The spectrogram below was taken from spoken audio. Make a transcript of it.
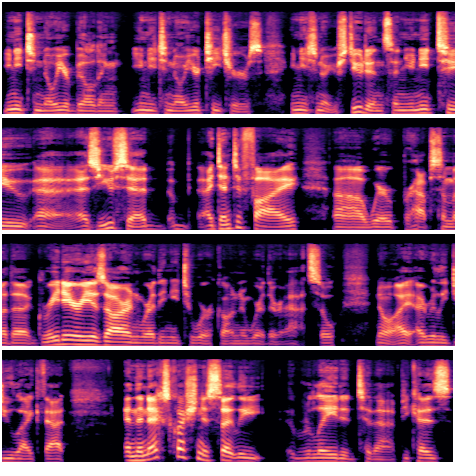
You need to know your building, you need to know your teachers, you need to know your students, and you need to, uh, as you said, identify uh, where perhaps some of the great areas are and where they need to work on and where they're at. So, no, I, I really do like that. And the next question is slightly related to that because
